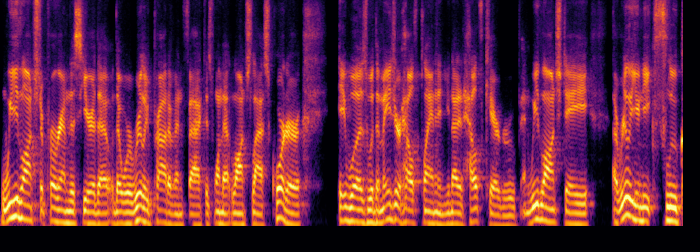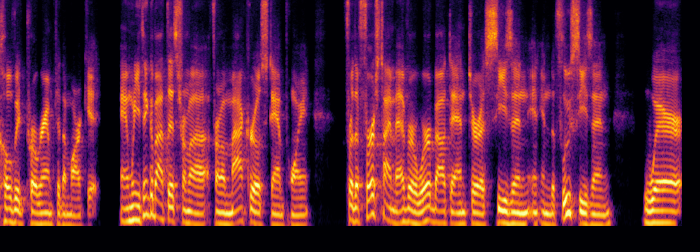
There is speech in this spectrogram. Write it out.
We launched a program this year that, that we're really proud of. In fact, it's one that launched last quarter it was with a major health plan and United Healthcare Group, and we launched a a really unique flu COVID program to the market. And when you think about this from a from a macro standpoint, for the first time ever, we're about to enter a season in, in the flu season where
